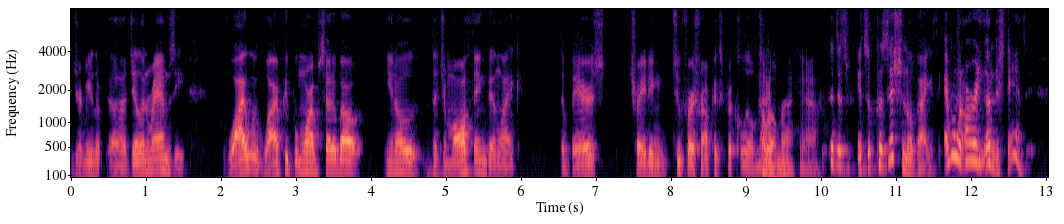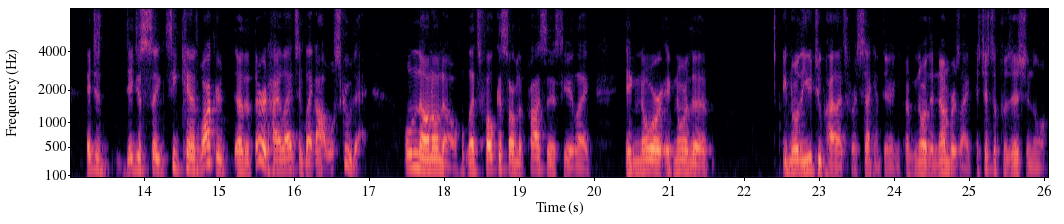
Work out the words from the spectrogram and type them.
Jeremy uh, Jalen Ramsey. Why would why are people more upset about you know, the Jamal thing than like the Bears trading two first round picks for Khalil Mack. Khalil Mack, yeah. Because it's it's a positional value thing. Everyone already understands it. They just they just say, see Kenneth Walker uh, the third highlights and be like, oh well, screw that. Well, no, no, no. Let's focus on the process here. Like ignore ignore the ignore the YouTube highlights for a second there. Ignore the numbers. Like it's just a positional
